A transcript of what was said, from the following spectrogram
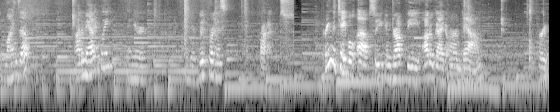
It lines up automatically and you're, and you're good for this product. Bring the table up so you can drop the auto guide arm down for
